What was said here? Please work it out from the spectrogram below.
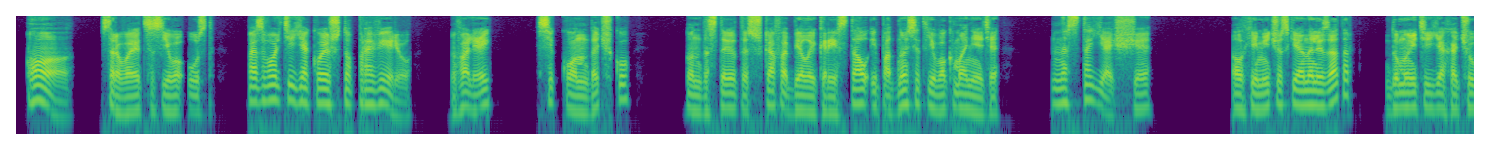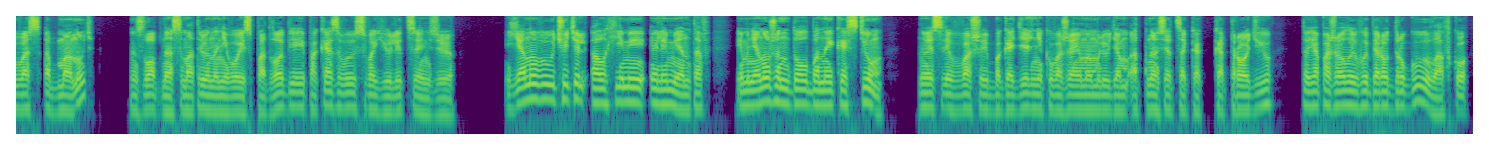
«О!» — срывается с его уст. «Позвольте, я кое-что проверю». «Валяй». «Секундочку». Он достает из шкафа белый кристалл и подносит его к монете. «Настоящее». «Алхимический анализатор? Думаете, я хочу вас обмануть?» Злобно смотрю на него из-под лобья и показываю свою лицензию. «Я новый учитель алхимии элементов, и мне нужен долбанный костюм, но если в вашей богадельне к уважаемым людям относятся как к отродью, то я, пожалуй, выберу другую лавку».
